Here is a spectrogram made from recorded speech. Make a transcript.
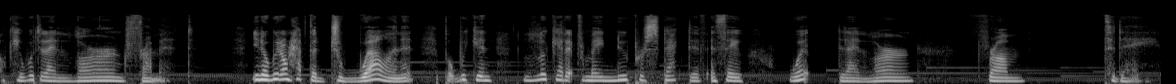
okay what did i learn from it you know, we don't have to dwell in it, but we can look at it from a new perspective and say, what did I learn from today?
